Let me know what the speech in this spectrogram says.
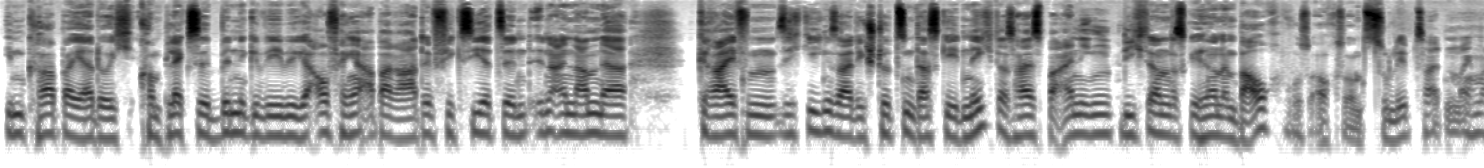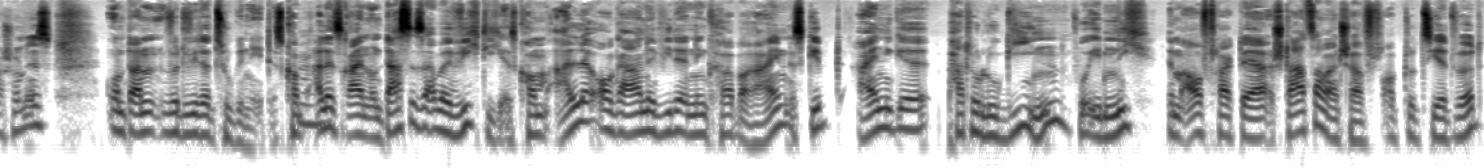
im Körper ja durch komplexe bindegewebige Aufhängeapparate fixiert sind, ineinander greifen, sich gegenseitig stützen, das geht nicht. Das heißt, bei einigen liegt dann das Gehirn im Bauch, wo es auch sonst zu Lebzeiten manchmal schon ist, und dann wird wieder zugenäht. Es kommt Mhm. alles rein und das ist aber wichtig. Es kommen alle Organe wieder in den Körper rein. Es gibt einige Pathologien, wo eben nicht im Auftrag der Staatsanwaltschaft obduziert wird,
